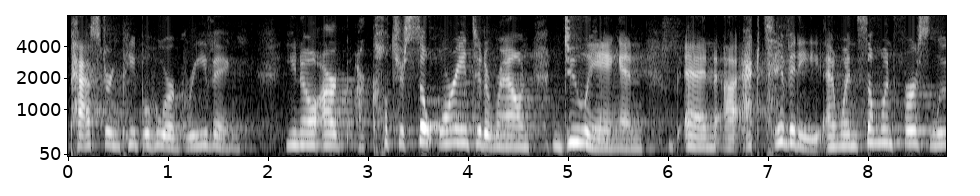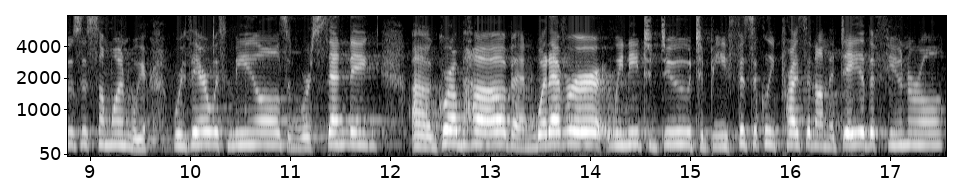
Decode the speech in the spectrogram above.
pastoring people who are grieving. You know, our, our culture is so oriented around doing and, and uh, activity. And when someone first loses someone, we're, we're there with meals and we're sending uh, Grubhub and whatever we need to do to be physically present on the day of the funeral.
